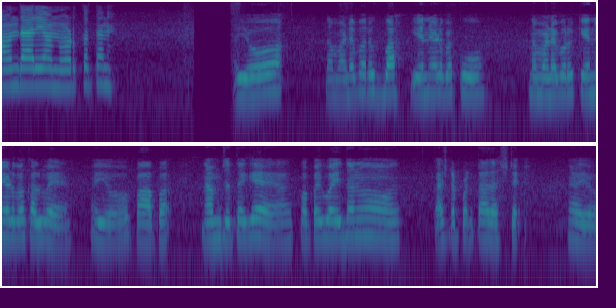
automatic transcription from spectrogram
ಅವನ ದಾರಿ ಅವ್ನು ನೋಡ್ಕೊತಾನೆ. ಅಯ್ಯೋ ನಮ್ಮ ಮನೆ ಬರೋಕ್ಕೆ ಬಾ. ಏನು ಹೇಳಬೇಕು? ನಮ್ಮ ಮನೆ ಬರೋಕ್ಕೆ ಏನು ಹೇಳ್ಬೇಕಲ್ವೇ? ಅಯ್ಯೋ, ಪಾಪ. ನಮ್ಮ ಜೊತೆಗೆ ಪಾಪ ಈ ವೈದನು ಕಷ್ಟಪಡ್ತಾ ಅದಷ್ಟೇ ಅಯ್ಯೋ,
